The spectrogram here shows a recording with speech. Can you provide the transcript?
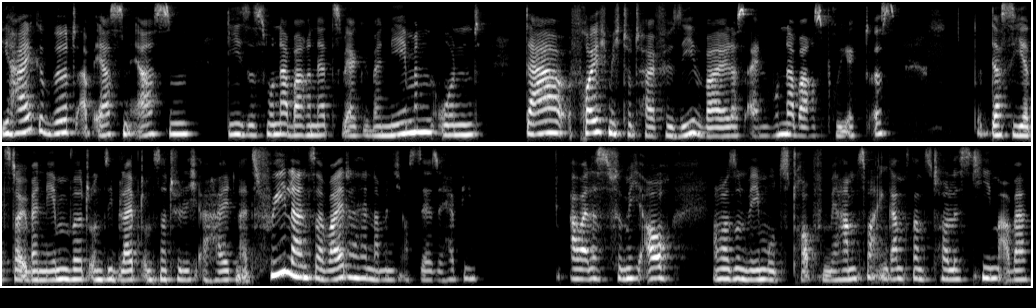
Die Heike wird ab 1.1 dieses wunderbare Netzwerk übernehmen. Und da freue ich mich total für sie, weil das ein wunderbares Projekt ist, das sie jetzt da übernehmen wird. Und sie bleibt uns natürlich erhalten als Freelancer weiterhin. Da bin ich auch sehr, sehr happy. Aber das ist für mich auch einmal so ein Wehmutstropfen. Wir haben zwar ein ganz, ganz tolles Team, aber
